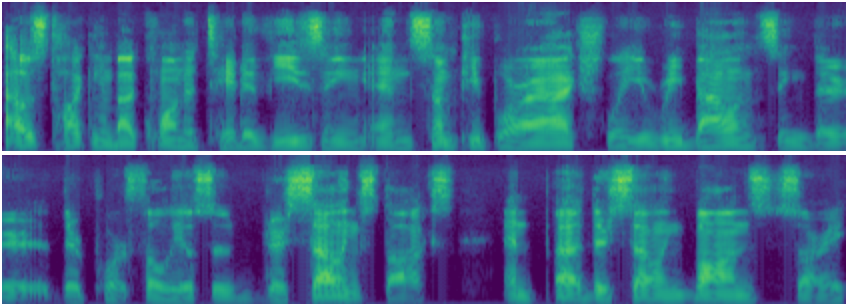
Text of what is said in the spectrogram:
i was talking about quantitative easing and some people are actually rebalancing their their portfolio so they're selling stocks and uh, they're selling bonds sorry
